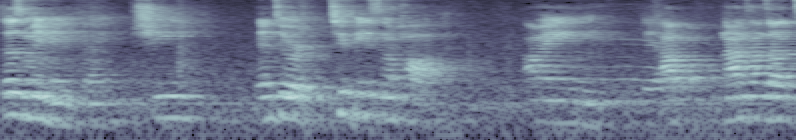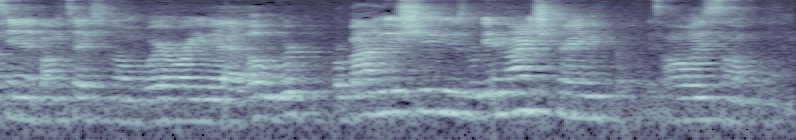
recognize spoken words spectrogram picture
Doesn't mean anything. She into her two peas in a pod. I mean, I, nine times out of ten, if I'm texting them, where are you at? Oh, we're, we're buying new shoes, we're getting ice cream. It's always something.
